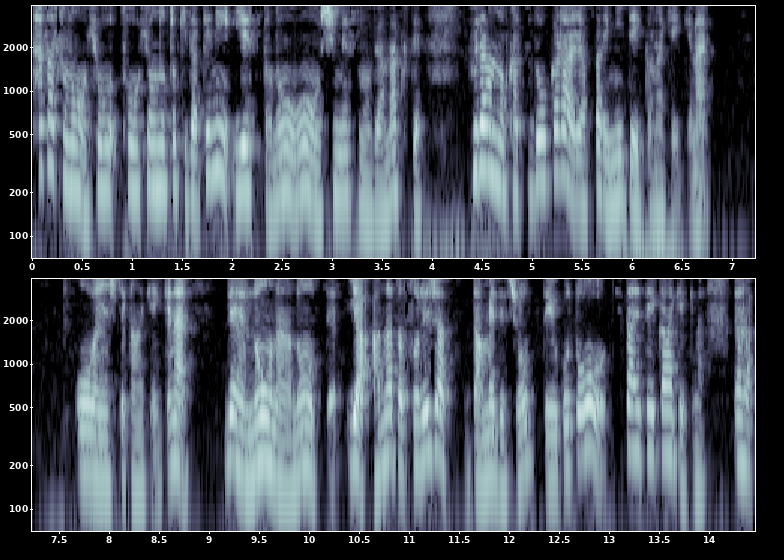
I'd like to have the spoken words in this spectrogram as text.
ただその投票の時だけにイエスかノーを示すのではなくて、普段の活動からやっぱり見ていかなきゃいけない。応援していかなきゃいけない。で、ノーならノーって、いや、あなたそれじゃダメでしょっていうことを伝えていかなきゃいけない。だから、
